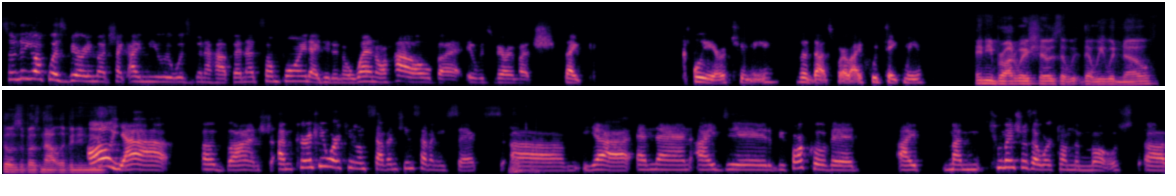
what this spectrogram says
So New York was very much like I knew it was going to happen at some point. I didn't know when or how, but it was very much like clear to me that that's where life would take me. Any Broadway shows that we, that we would know? Those of us not living in New York. Oh yeah, a bunch. I'm currently working on 1776. Okay. Um, yeah, and then I did before COVID. I my two main shows I worked on the most, uh,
